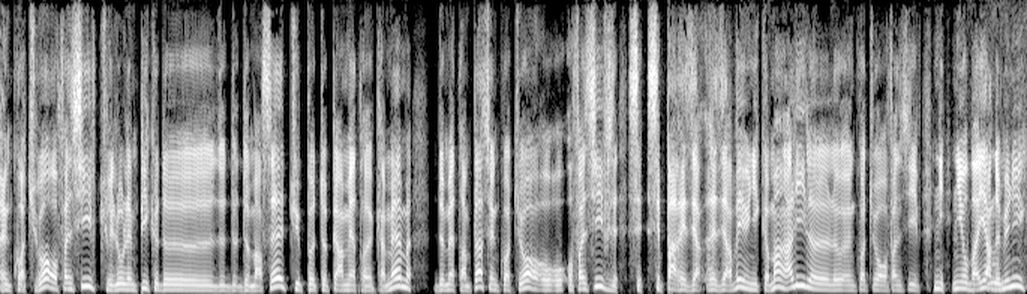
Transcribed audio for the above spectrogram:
un quatuor offensif. Tu es l'Olympique de, de, de- de Marseille, tu peux te permettre quand même de mettre en place un quatuor offensif. C'est- pas réser- réservé uniquement à Lille, le- un quatuor offensif, ni, ni au Bayern de. Munich.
